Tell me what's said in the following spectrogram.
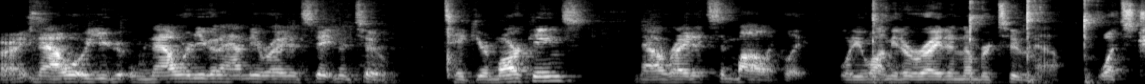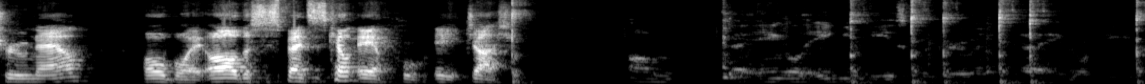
All right, now what are you now are you going to have me write in statement two? Take your markings, now write it symbolically. What do you want me to write in number two now? What's true now? Oh boy. Oh, the suspense is killing. Hey, ooh, hey, Josh. Um, the angle ABD is congruent to the angle DBC.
